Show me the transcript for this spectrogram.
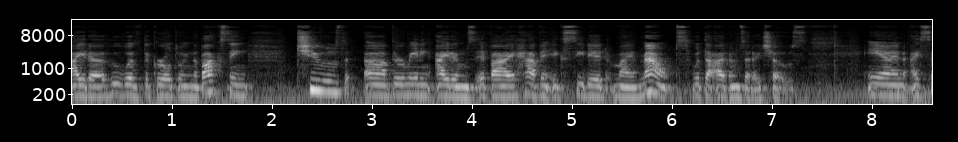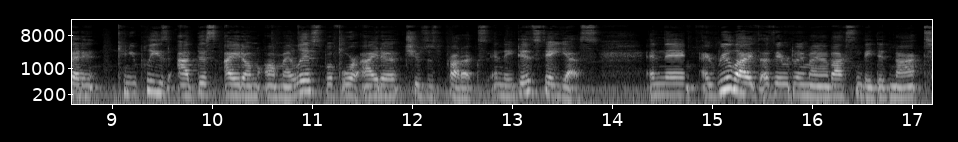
Ida, who was the girl doing the boxing, choose uh, the remaining items if I haven't exceeded my amount with the items that I chose and I said, can you please add this item on my list before Ida chooses products? And they did say yes. And then I realized as they were doing my unboxing, they did not.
